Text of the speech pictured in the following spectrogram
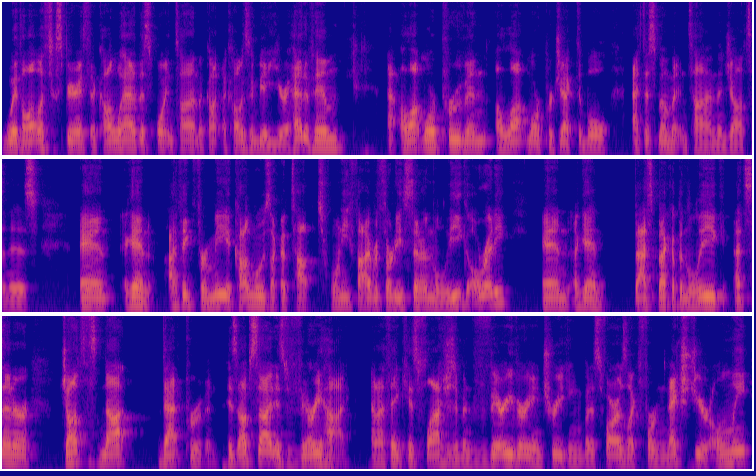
with a lot less experience than Okongwu had at this point in time. Okongwu's going to be a year ahead of him, a lot more proven, a lot more projectable at this moment in time than Johnson is. And again, I think for me, Okongwu was like a top 25 or 30 center in the league already. And again, best backup in the league at center. Johnson's not that proven. His upside is very high. And I think his flashes have been very, very intriguing. But as far as like for next year only,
